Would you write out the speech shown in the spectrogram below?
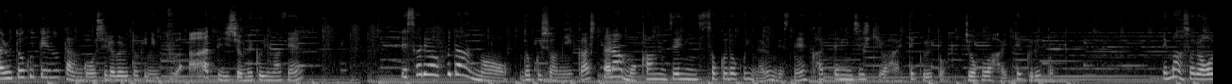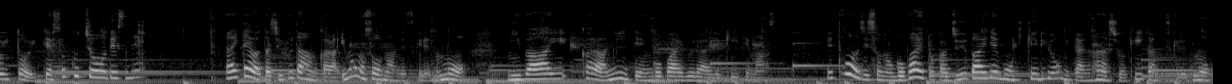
ある特定の単語を調べる時にブワーって辞書めくりません？でそれを普段の読書に生かしたらもう完全に速読になるんですね。勝手に知識は入ってくると。情報は入ってくると。でまあそれを置いといて速聴ですね。大体私普段から今もそうなんですけれども2倍から2.5倍ぐらいで聞いてます。で当時その5倍とか10倍でも聞けるよみたいな話を聞いたんですけれども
